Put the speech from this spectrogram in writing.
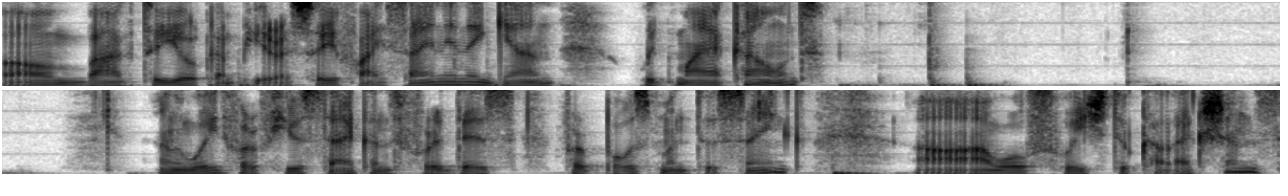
um, back to your computer. So if I sign in again with my account and wait for a few seconds for this for Postman to sync uh, I will switch to collections.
